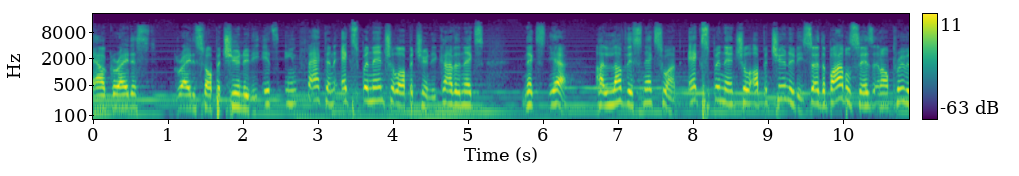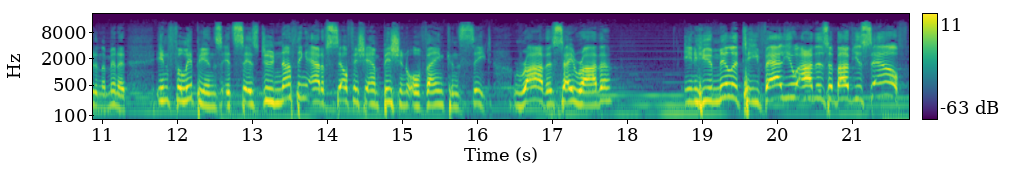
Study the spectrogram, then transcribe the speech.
our greatest, greatest opportunity. It's in fact an exponential opportunity. Can I have the next, next, yeah. I love this next one exponential opportunity. So the Bible says, and I'll prove it in a minute, in Philippians, it says, Do nothing out of selfish ambition or vain conceit. Rather, say, rather, in humility, value others above yourself,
